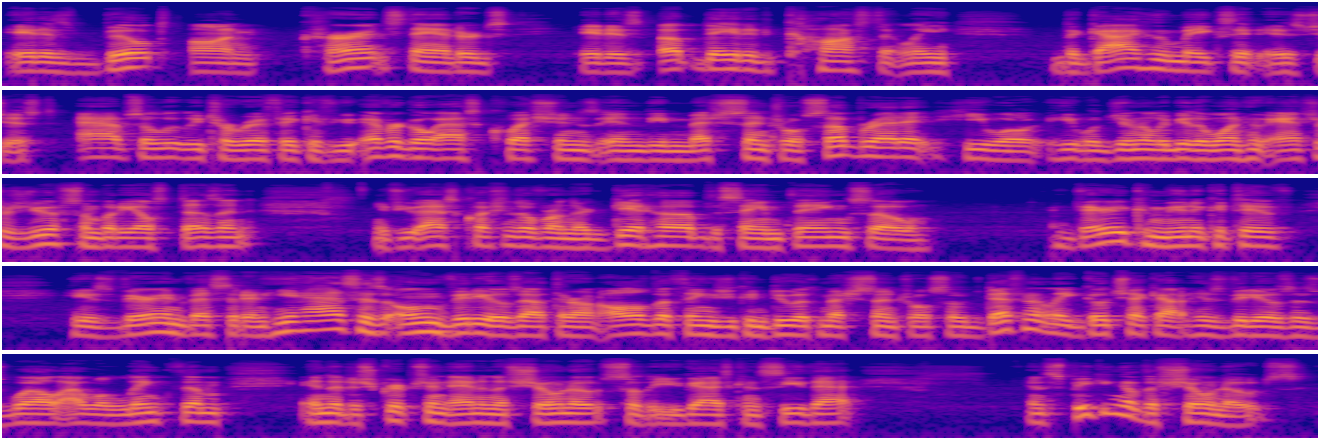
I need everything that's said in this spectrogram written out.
It is built on current standards. It is updated constantly. The guy who makes it is just absolutely terrific. If you ever go ask questions in the Mesh Central subreddit, he will he will generally be the one who answers you if somebody else doesn't. If you ask questions over on their GitHub, the same thing. So very communicative. He is very invested and he has his own videos out there on all of the things you can do with Mesh Central. So definitely go check out his videos as well. I will link them in the description and in the show notes so that you guys can see that. And speaking of the show notes,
